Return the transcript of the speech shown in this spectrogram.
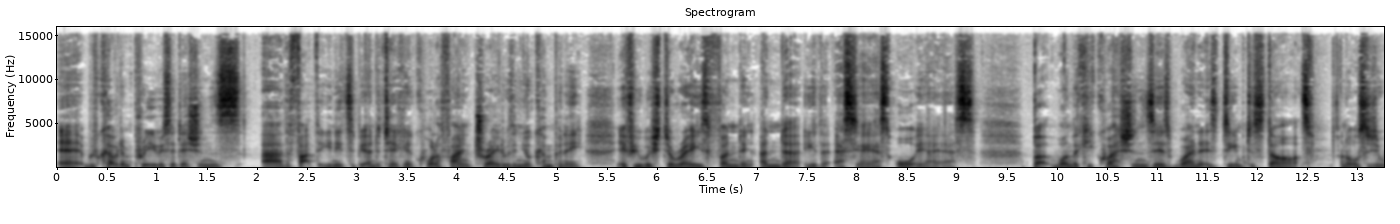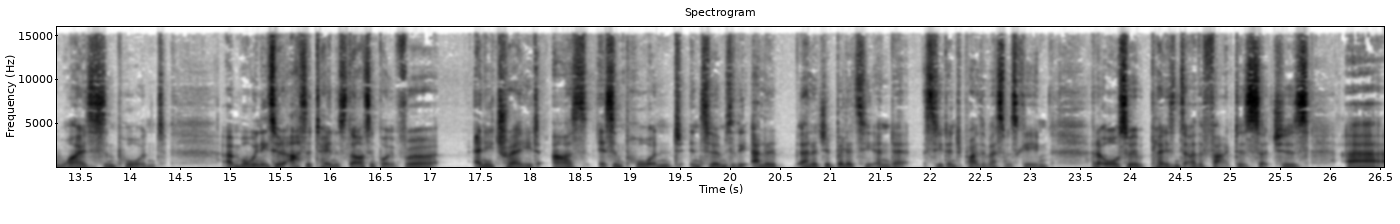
uh, we've covered in previous editions uh, the fact that you need to be undertaking a qualifying trade within your company if you wish to raise funding under either SEIS or EIS. But one of the key questions is when it is deemed to start, and also why is this important? Um, well, we need to ascertain the starting point for any trade as it's important in terms of the el- eligibility under seed enterprise investment scheme and it also plays into other factors such as uh,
